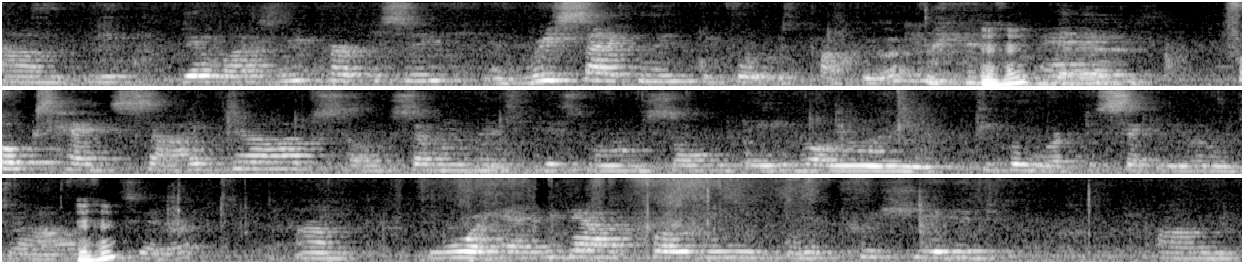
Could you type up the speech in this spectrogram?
Um, we did a lot of repurposing and recycling before it was popular. Mhm. Folks had side jobs, so someone went, his mom sold Avon, people worked a second little job, Mhm. et cetera. Um, wore hand-me-down clothing and appreciated, um,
